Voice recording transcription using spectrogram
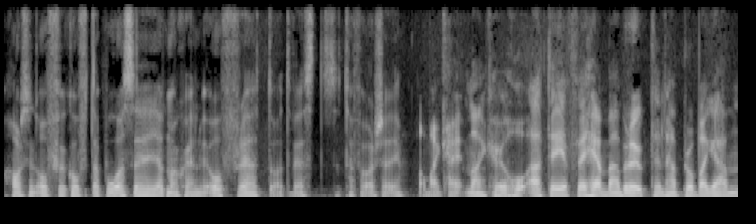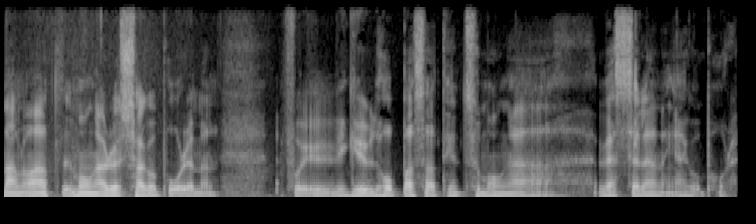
har sin offerkofta på sig, att man själv är offret och att väst tar för sig. Ja, man, kan, man kan ju att det är för hemmabruk den här propagandan och att många ryssar går på det men får ju vid gud hoppas att inte så många västerlänningar går på det.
